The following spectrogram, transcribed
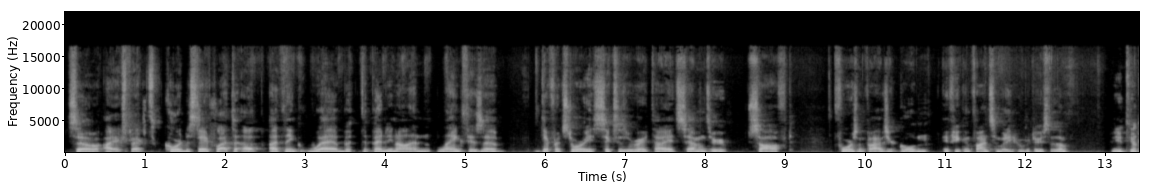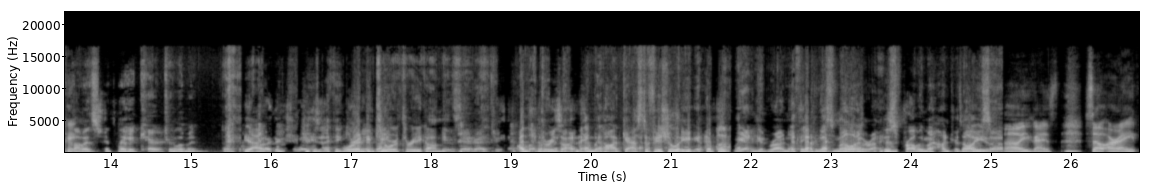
So I expect chord to stay flat to up. I think web, depending on length, is a different story. Sixes are very tight, sevens are soft, fours and fives are golden if you can find somebody who produces them. YouTube okay. comments have a character limit. Yeah, I think, I think we're into two or three comments. I'd like to resign from the podcast officially. we had a good run. I think this is my only run. this is probably my hundredth. Oh, you, oh, you guys. So, all right,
